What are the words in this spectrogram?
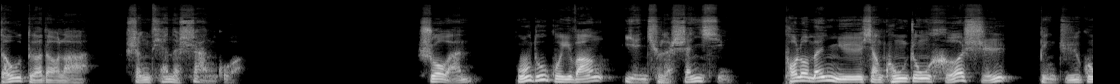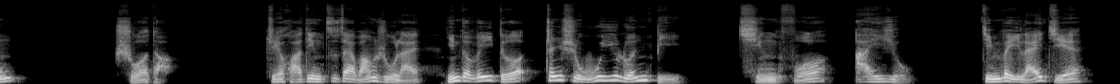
都得到了升天的善果。说完，无毒鬼王隐去了身形，婆罗门女向空中合十，并鞠躬，说道：“觉华定自在王如来，您的威德真是无与伦比，请佛哀佑。”今未来劫，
